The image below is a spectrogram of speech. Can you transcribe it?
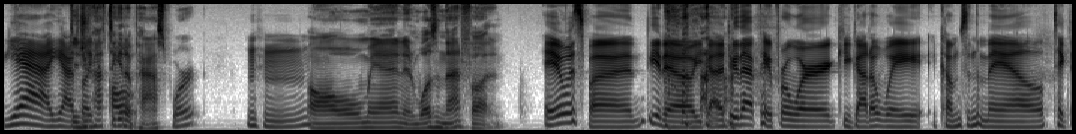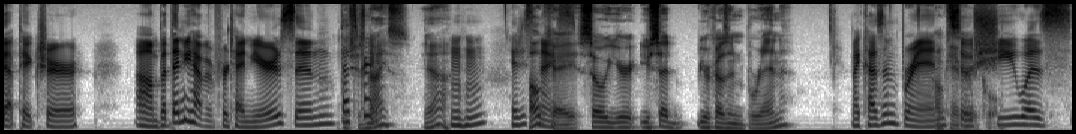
yeah, yeah. Did like, you have to get a passport? Mm-hmm. Oh man, and wasn't that fun? It was fun. You know, you got to do that paperwork. You got to wait. It comes in the mail. Take that picture. Um, but then you have it for 10 years, and that's Which is great. nice. Yeah. Mm-hmm. It is Okay, nice. so you're you said your cousin Bryn. My cousin Bryn, Okay, so very cool. she was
